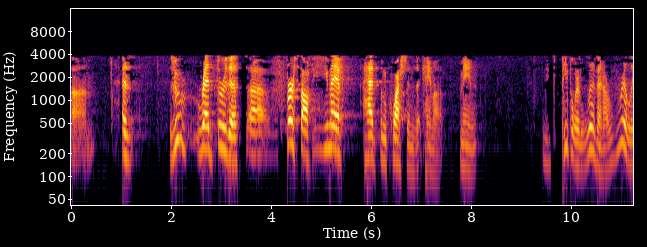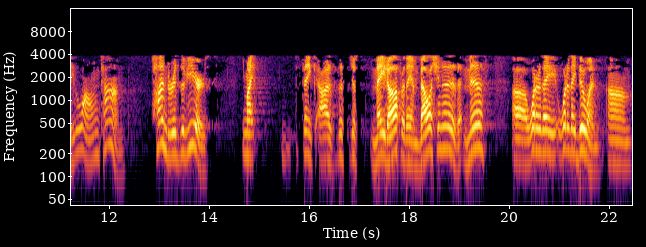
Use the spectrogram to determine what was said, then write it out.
Um, as, as we read through this, uh, first off, you may have had some questions that came up. I mean, people are living a really long time, hundreds of years. You might think, uh, is this just made up? Are they embellishing it? Is it myth? Uh, what are they What are they doing? Um,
